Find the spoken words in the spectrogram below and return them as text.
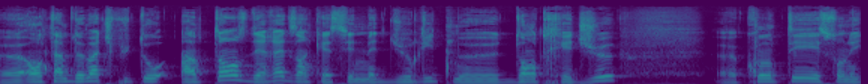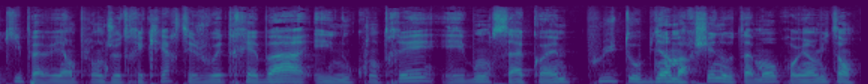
Euh, en termes de match plutôt intense des Reds, hein, qui a essayé de mettre du rythme d'entrée de jeu. Euh, Conte et son équipe avaient un plan de jeu très clair, c'était jouer très bas et nous contrer. Et bon, ça a quand même plutôt bien marché, notamment en première mi-temps.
